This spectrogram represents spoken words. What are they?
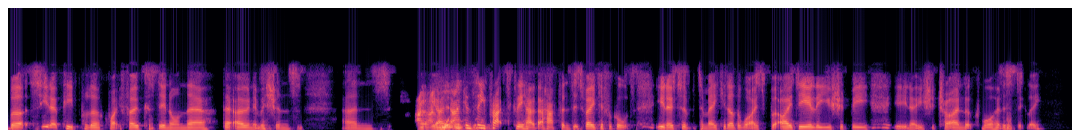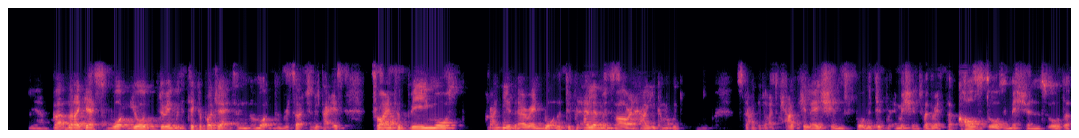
But, you know, people are quite focused in on their, their own emissions. And I, I, can see practically how that happens. It's very difficult, you know, to, to make it otherwise. But ideally, you should be, you know, you should try and look more holistically. Yeah, but but I guess what you're doing with the TICA project and, and what the research has looked at is trying to be more granular in what the different elements are and how you come up with standardized calculations for the different emissions, whether it's the cold stores emissions or the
